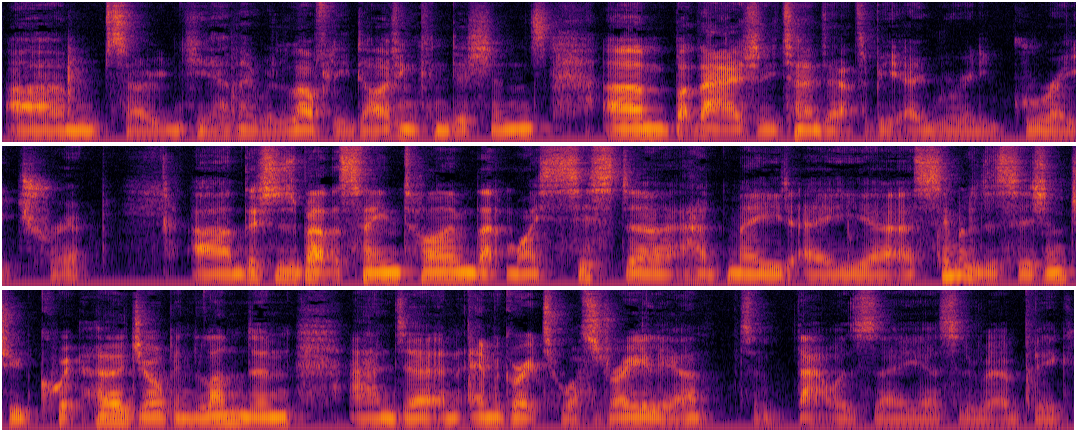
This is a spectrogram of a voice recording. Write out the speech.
Um, so yeah, they were lovely diving conditions. Um, but that actually turned out to be a really great trip. Um, this is about the same time that my sister had made a, uh, a similar decision to quit her job in London and, uh, and emigrate to Australia. So that was a, a uh, sort of a big,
